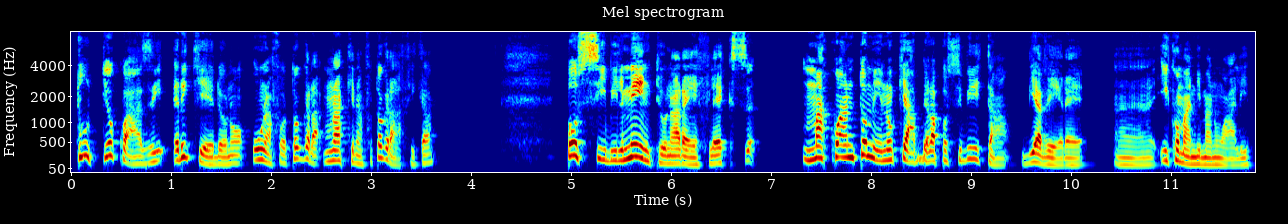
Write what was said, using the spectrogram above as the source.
tutti o quasi richiedono una fotogra- macchina fotografica, possibilmente una reflex, ma quantomeno che abbia la possibilità di avere eh, i comandi manuali,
